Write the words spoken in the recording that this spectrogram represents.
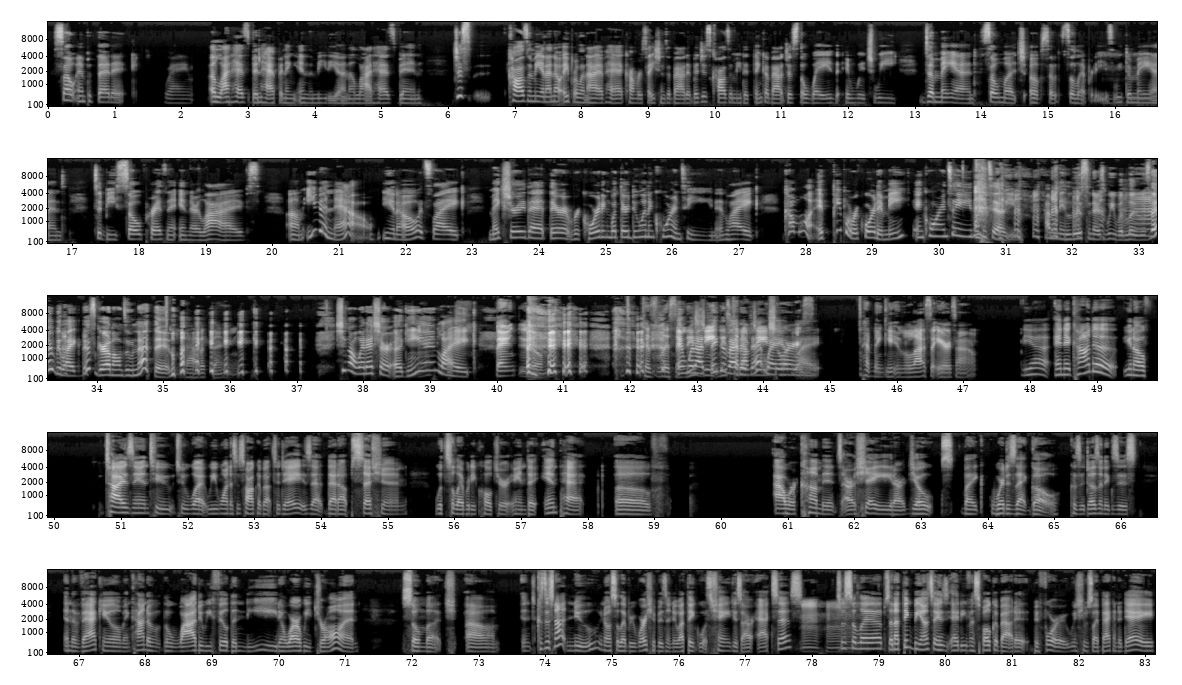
So empathetic. Right. A lot has been happening in the media and a lot has been just causing me and i know april and i have had conversations about it but just causing me to think about just the way in which we demand so much of celebrities. We mm-hmm. demand to be so present in their lives um, even now, you know, it's like make sure that they're recording what they're doing in quarantine and like come on if people recorded me in quarantine let me tell you how many listeners we would lose. They would be like this girl don't do nothing. Like, she gonna wear that shirt again? Like thank you. Because listen and when i think about it that way like, have been getting lots of airtime. Yeah and it kind of you know ties into to what we wanted to talk about today is that that obsession with celebrity culture and the impact of our comments, our shade, our jokes, like where does that go? Because it doesn't exist in the vacuum and kind of the why do we feel the need and why are we drawn so much um because it's not new. You know, celebrity worship isn't new. I think what's changed is our access mm-hmm. to celebs, and I think Beyonce had even spoke about it before when she was like back in the day.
